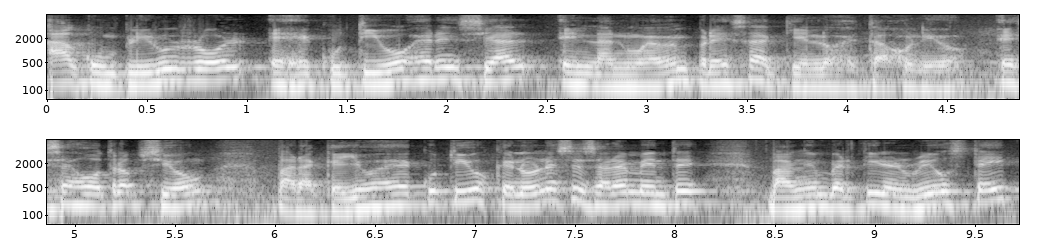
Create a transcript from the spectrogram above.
a cumplir un rol ejecutivo gerencial en la nueva empresa aquí en los Estados Unidos. Esa es otra opción para aquellos ejecutivos que no necesariamente van a invertir en real estate,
